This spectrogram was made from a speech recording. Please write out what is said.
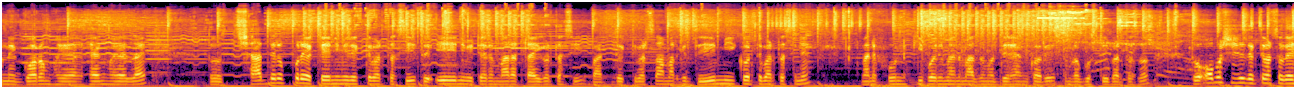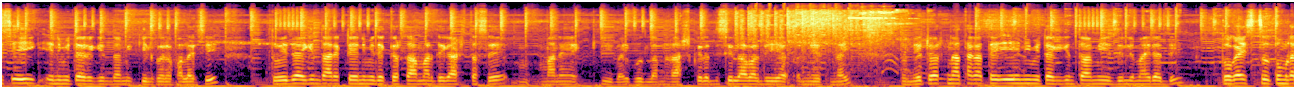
অনেক গরম হয়ে হ্যাং হয়ে যায়। তো ছাদের উপরে একটা এনিমি দেখতে পারতাছি, তো এই এনিমিটারে মারা ট্রাই করতেছি বাট দেখতে পাচ্ছ, আমার কিন্তু এমই করতে পারতাছি না। মানে ফোন কি পরিমাণে মাঝে মধ্যে হ্যাং করে, তোমরা বুঝতেই পারতেছো। তো অবশেষে দেখতে পাচ্ছ গাইছে এই এনিমিটারে কিন্তু আমি কিল করে ফেলাইছি। তো এই জায়গায় কিন্তু আরেকটা এনিমি দেখতে পাচ্ছ আমার দিকে আসতেছে। মানে কি ভাই বুঝলাম রাশ করে দিছিল, আবার দিয়ে নেট নাই। তো নেটওয়ার্ক না থাকাতে এই এনিমিটাকে কিন্তু আমি ইজিলি মাইরা দিই। তো গাইস তো তোমরা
